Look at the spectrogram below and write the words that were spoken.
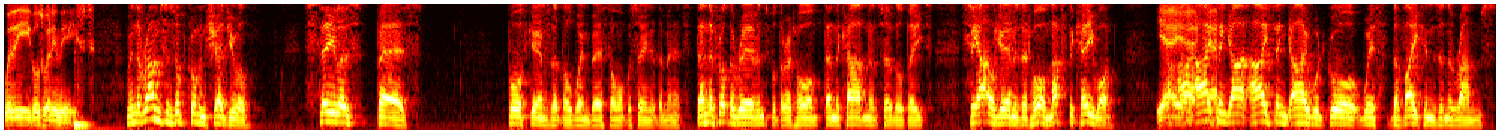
with the Eagles winning the East. I mean, the Rams' upcoming schedule: Steelers, Bears. Both games that they'll win based on what we're seeing at the minute. Then they've got the Ravens, but they're at home. Then the Cardinals, who they'll beat. Seattle game is at home. That's the key one. Yeah, I, yeah, I, yeah. I think I, I think I would go with the Vikings and the Rams.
